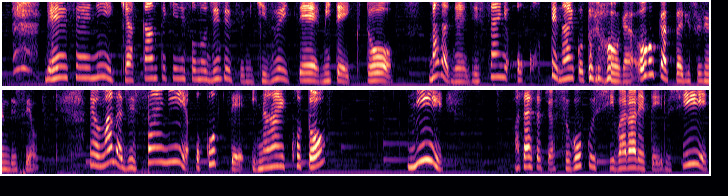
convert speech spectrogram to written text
冷静に客観的にその事実に気づいて見ていくとまだね実際に起こってないことの方が多かったりするんですよ。でもまだ実際に起こっていないことに私たちはすごく縛られているし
